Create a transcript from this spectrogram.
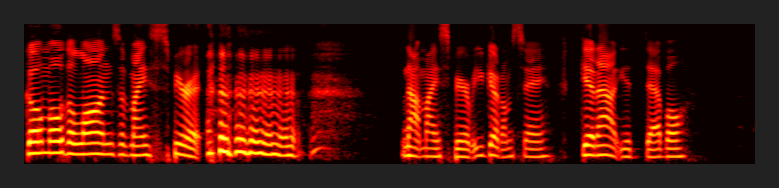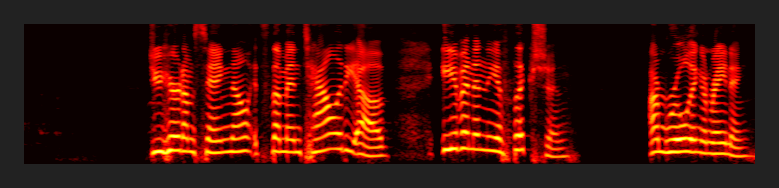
Go mow the lawns of my spirit. Not my spirit, but you get what I'm saying. Get out, you devil. Do you hear what I'm saying though? It's the mentality of, even in the affliction, I'm ruling and reigning.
